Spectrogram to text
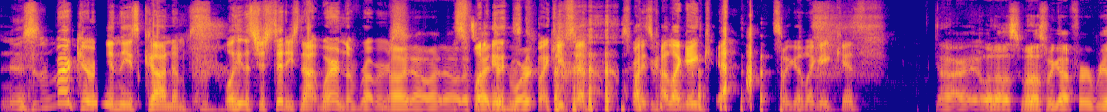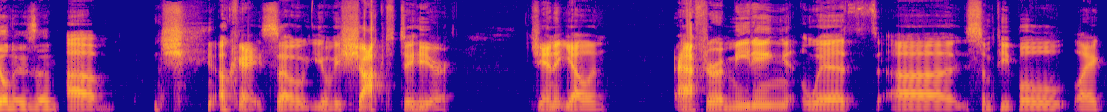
There's mercury in these condoms. Well, he, that's just it. He's not wearing the rubbers. Oh, I know. I know. That's why it didn't work. That's why, keeps having, that's why he's got like eight. kids. That's why he got like eight kids. All right. What else? What else we got for real news then? Um, okay, so you'll be shocked to hear Janet Yellen, after a meeting with uh, some people like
